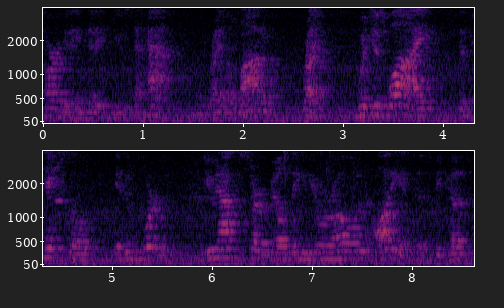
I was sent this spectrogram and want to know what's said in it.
targeting that it used to have, right? A lot of, right. Which is why the pixel is important. You have to start building your own audiences because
